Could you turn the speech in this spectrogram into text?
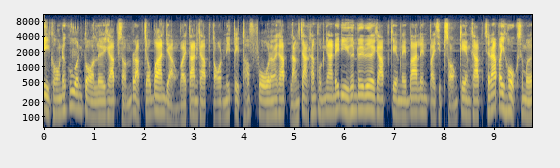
ลีกของทั้งคู่กันก่อนเลยครับสำหรับเจ้าบ้านอย่างไบตันครับ ตอนนี้ติดท็อปโฟแล้วนะครับ หลังจากทำผลงานได้ดีขึ้นเรื่อยๆครับ เกมในบ้านเล่นไป 12 เกมครับ ชนะไป 6 เสมอ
